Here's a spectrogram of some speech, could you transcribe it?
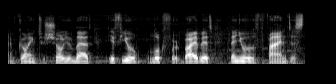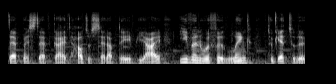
I'm going to show you that. If you look for Bybit, then you will find a step-by-step -step guide how to set up the API, even with a link to get to the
